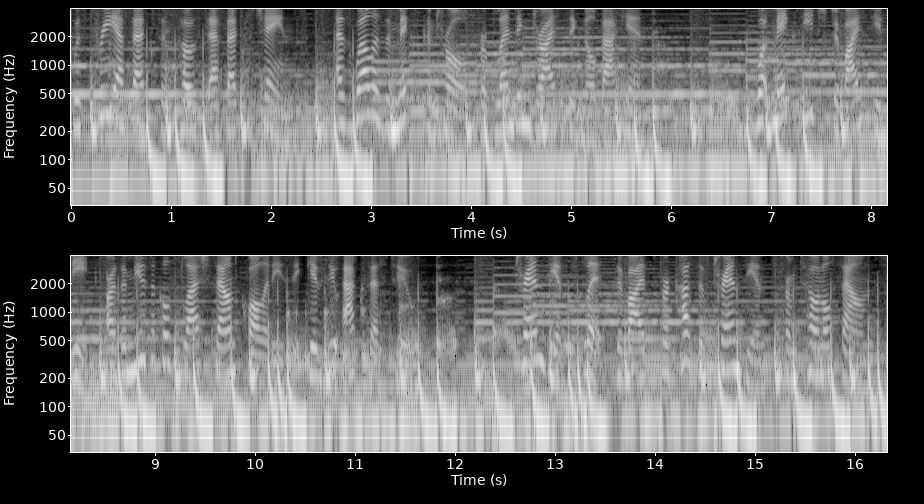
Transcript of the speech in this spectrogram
with pre-FX and post-FX chains, as well as a mix control for blending dry signal back in. What makes each device unique are the musical slash sound qualities it gives you access to. Transient split divides percussive transients from tonal sounds.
